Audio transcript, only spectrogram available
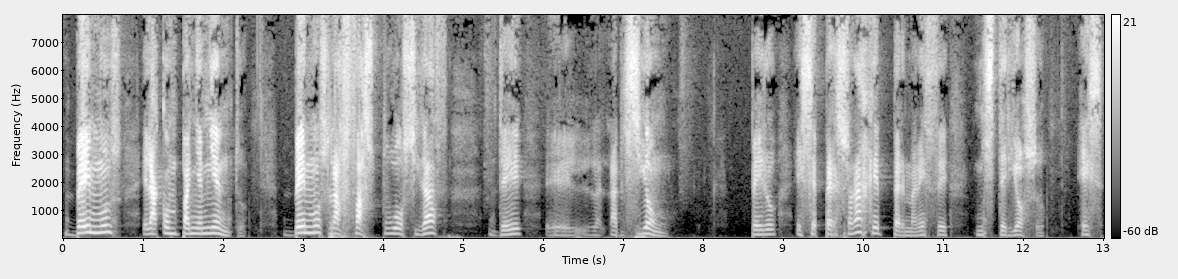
Vemos el acompañamiento, vemos la fastuosidad de eh, la visión, pero ese personaje permanece misterioso, es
